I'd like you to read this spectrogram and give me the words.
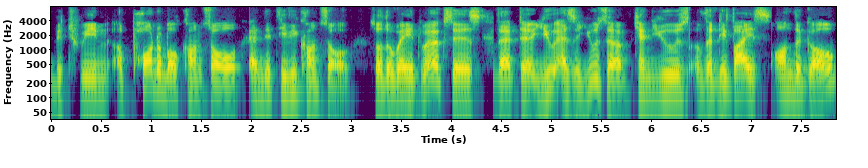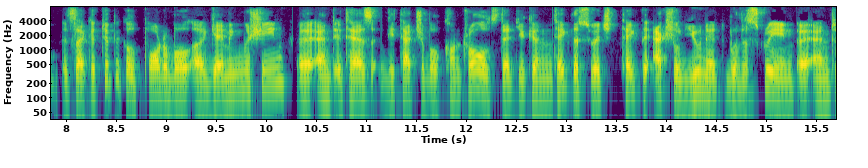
between a portable console and the TV console. So the way it works is that uh, you as a user can use the device on the go. It's like a typical portable uh, gaming machine uh, and it has detachable controls that you can take the switch, take the actual unit with the screen uh, and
